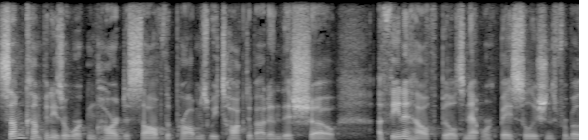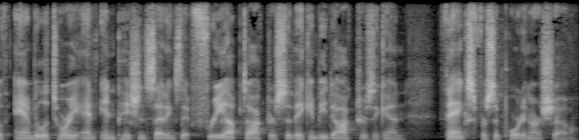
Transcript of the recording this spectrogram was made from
Some companies are working hard to solve the problems we talked about in this show. Athena Health builds network based solutions for both ambulatory and inpatient settings that free up doctors so they can be doctors again. Thanks for supporting our show.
